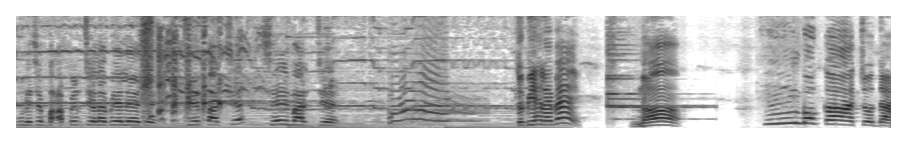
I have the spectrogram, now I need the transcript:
মনে হচ্ছে বাপের ছেলে পেয়ে আছে যে পাচ্ছে সেই মারছে। তোর বিহা লেবে না। বোকা চোদা।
